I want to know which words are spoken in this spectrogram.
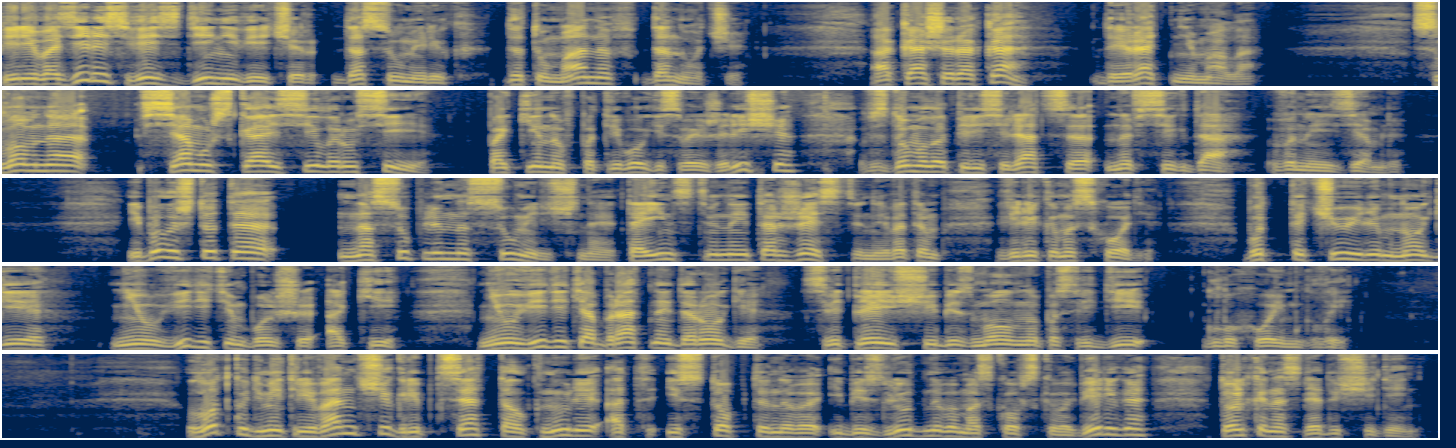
Перевозились весь день и вечер, до сумерек, до туманов, до ночи. Ока широка, да и рать немало. Словно вся мужская сила Руси, покинув по тревоге свои жилища, вздумала переселяться навсегда в иные земли. И было что-то насупленно-сумеречное, таинственное и торжественное в этом великом исходе, будто чуяли многие не увидеть им больше оки, не увидеть обратной дороги, светлеющей безмолвно посреди глухой мглы. Лодку Дмитрия Ивановича гребцы оттолкнули от истоптанного и безлюдного московского берега только на следующий день.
